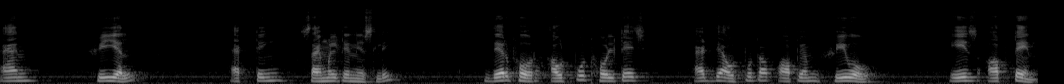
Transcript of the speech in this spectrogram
and VL acting simultaneously. Therefore, output voltage at the output of op amp VO is obtained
